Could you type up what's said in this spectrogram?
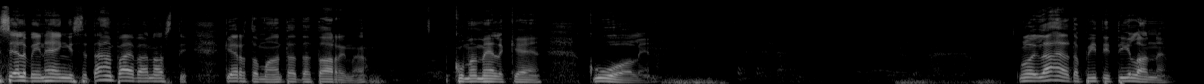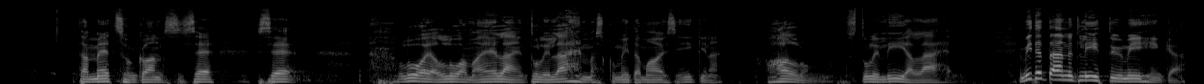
selviin hengissä tähän päivään asti kertomaan tätä tarinaa, kun mä melkein kuolin. Mulla oli läheltä piti tilanne tämän Metson kanssa. Se, se luojan luoma eläin tuli lähemmäs kuin mitä mä olisin ikinä halunnut. Se tuli liian lähelle. Ja miten tämä nyt liittyy mihinkään?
